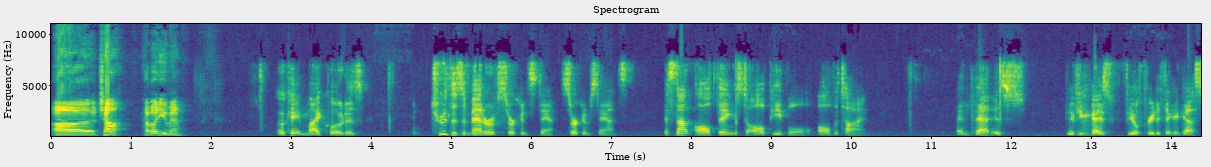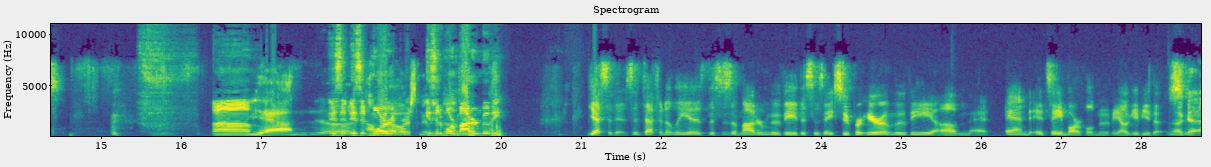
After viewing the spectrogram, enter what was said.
Uh, Chemma, how about you, man? okay, my quote is: "Truth is a matter of circumstance. Circumstance. It's not all things to all people all the time." And that is, if you guys feel free to take a guess. Um, yeah. Is it is it I'm more the worst movie is it a more buff. modern movie? Yes, it is. It definitely is. This is a modern movie. This is a superhero movie, um, and it's a Marvel movie. I'll give you those. Okay.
